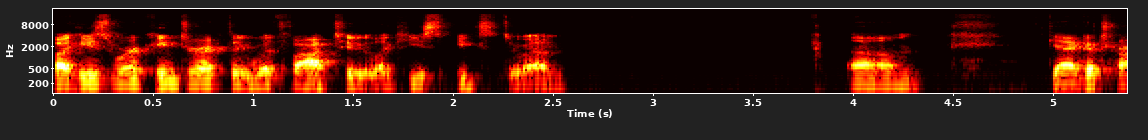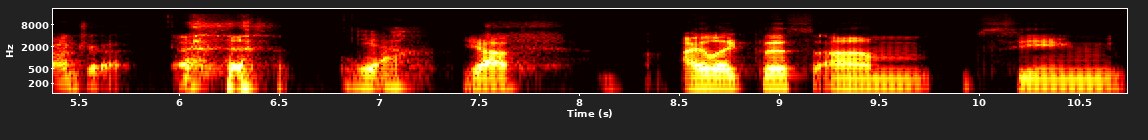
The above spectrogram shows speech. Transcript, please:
But he's working directly with Vaatu, like he speaks to him. Um, Gagatrandra. Yeah. Yeah, I like this. Um, seeing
